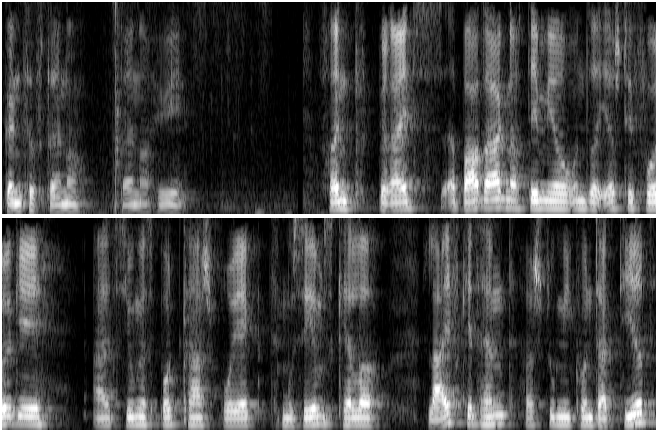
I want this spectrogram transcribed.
ganz auf deiner, deiner Höhe. Frank, bereits ein paar Tage nachdem wir unsere erste Folge als junges Podcast-Projekt Museumskeller live haben, hast du mich kontaktiert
